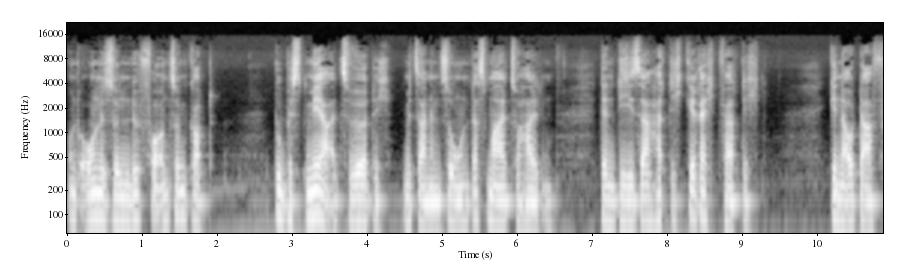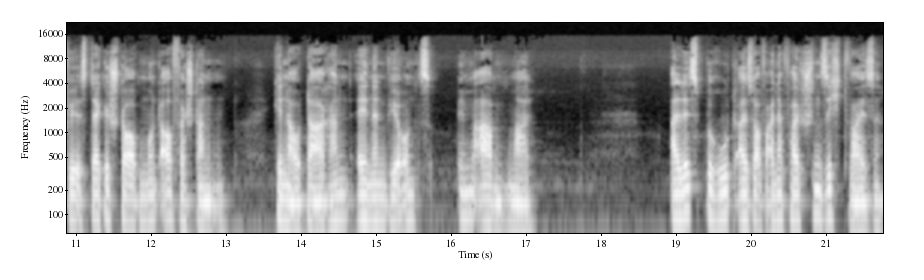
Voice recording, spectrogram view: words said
und ohne Sünde vor unserem Gott. Du bist mehr als würdig, mit seinem Sohn das Mahl zu halten, denn dieser hat dich gerechtfertigt Genau dafür ist er gestorben und auferstanden. Genau daran erinnern wir uns im Abendmahl. Alles beruht also auf einer falschen Sichtweise.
